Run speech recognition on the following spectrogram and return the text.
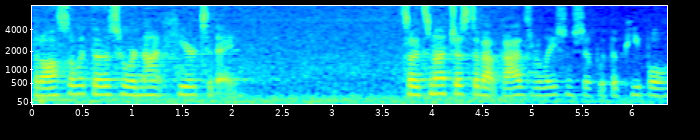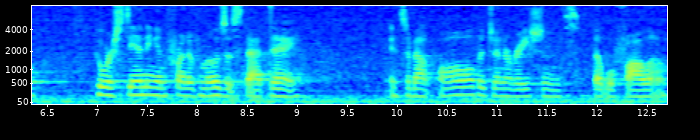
but also with those who are not here today. So it's not just about God's relationship with the people who are standing in front of Moses that day. It's about all the generations that will follow.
